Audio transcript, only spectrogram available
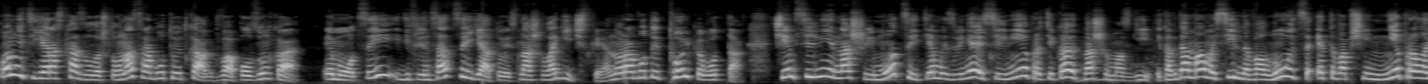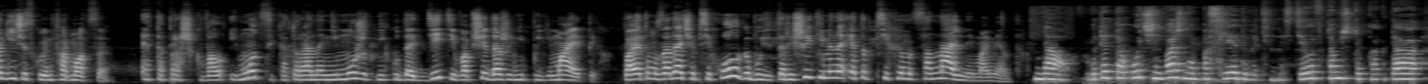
Помните, я рассказывала, что у нас работают как? Два ползунка эмоции и дифференциация я, то есть наше логическое, оно работает только вот так. Чем сильнее наши эмоции, тем, извиняюсь, сильнее протекают наши мозги. И когда мама сильно волнуется, это вообще не про логическую информацию. Это про шквал эмоций, которые она не может никуда деть и вообще даже не понимает их. Поэтому задача психолога будет решить именно этот психоэмоциональный момент. Да, вот это очень важная последовательность. Дело в том, что когда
